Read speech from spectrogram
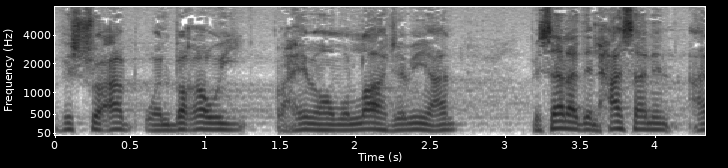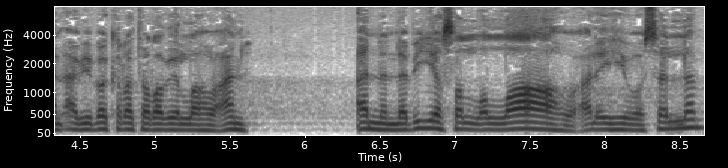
في الشعب والبغوي رحمهم الله جميعا. بسند حسن عن أبي بكرة رضي الله عنه أن النبي صلى الله عليه وسلم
